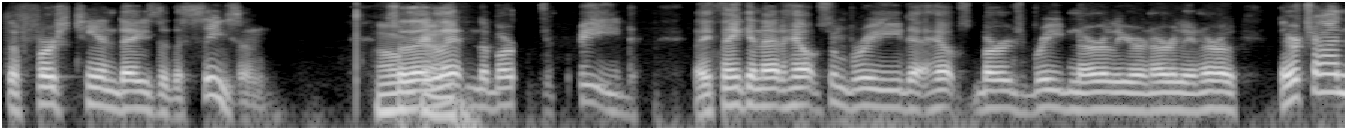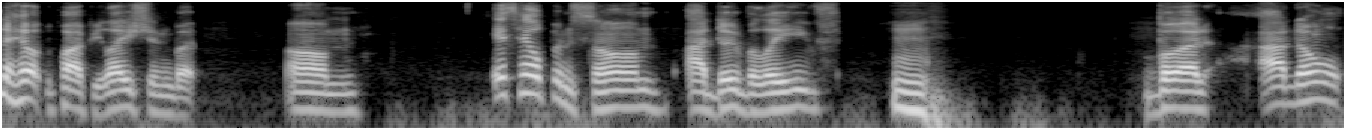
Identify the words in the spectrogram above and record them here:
the first 10 days of the season. So they're letting the birds breed. They thinking that helps them breed. That helps birds breeding earlier and earlier and earlier. They're trying to help the population, but um, it's helping some. I do believe, Hmm. but I don't.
